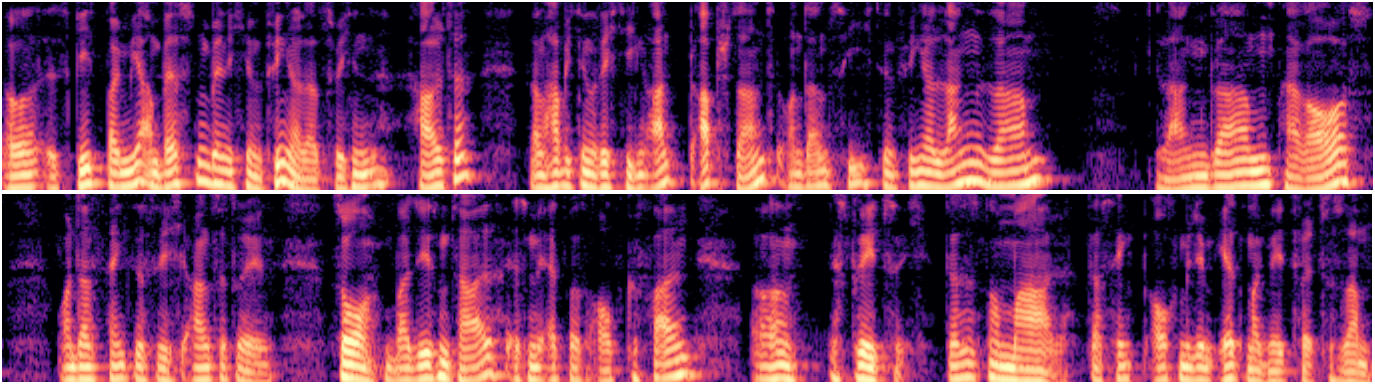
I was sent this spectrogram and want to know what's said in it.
Es geht bei mir am besten, wenn ich den Finger dazwischen halte, dann habe ich den richtigen Abstand und dann ziehe ich den Finger langsam, langsam heraus und dann fängt es sich an zu drehen. So, bei diesem Teil ist mir etwas aufgefallen. Äh, es dreht sich. Das ist normal. Das hängt auch mit dem Erdmagnetfeld zusammen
